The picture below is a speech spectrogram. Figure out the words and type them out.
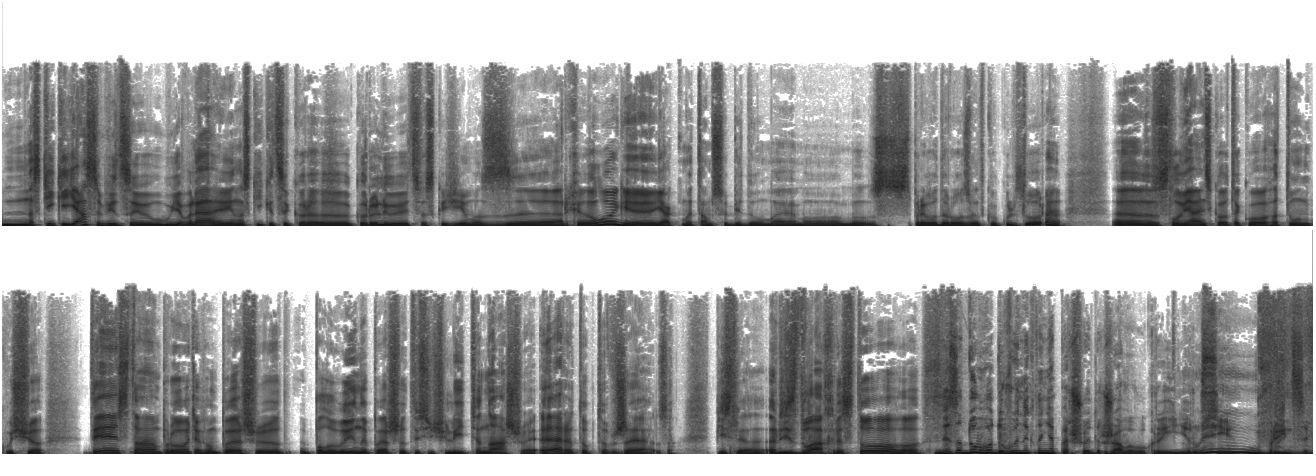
наскільки я собі це уявляю, і наскільки це корелюється, скажімо, з археологією, як ми там собі думаємо з приводу розвитку культури е, слов'янського такого гатунку, що десь там протягом першої половини першого тисячоліття нашої ери, тобто вже після Різдва Христового. Незадовго до виникнення першої держави в Україні Русі, ну, в принципі.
